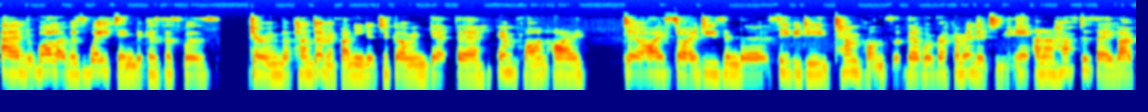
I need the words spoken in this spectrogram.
And while I was waiting, because this was during the pandemic, I needed to go and get the implant. I I started using the CBD tampons that were recommended to me, and I have to say, like,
